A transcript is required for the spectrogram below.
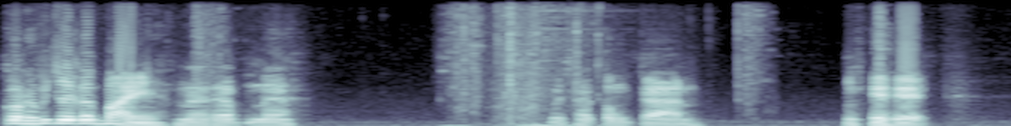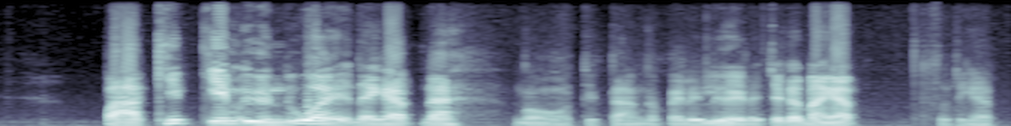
ก็เดี๋ยวไปเจอกันใหม่นะครับนะ ไม่ใช่ต้องการฝากคลิปเกมอื่นด้วยนะครับนะก็ติดตามกันไปเรื่อยๆ แล้วเจอกันใหม่ครับ สวัสดีครับ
